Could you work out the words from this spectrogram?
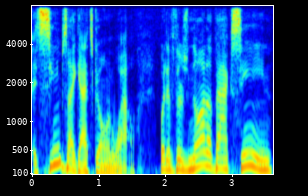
it seems like that's going well, but if there's not a vaccine,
